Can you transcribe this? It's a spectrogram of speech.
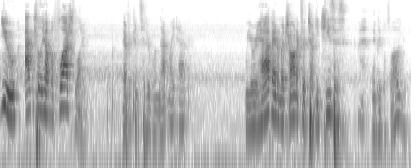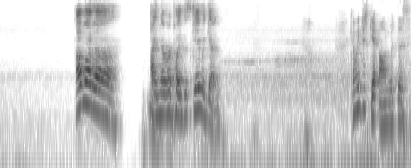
You actually have a flashlight. Ever consider when that might happen? We already have animatronics at Chuck E. Cheese's. Maybe they'll follow you. How about, uh, I never played this game again? Can we just get on with this?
